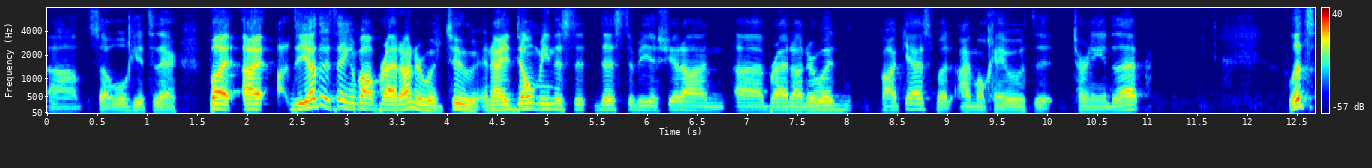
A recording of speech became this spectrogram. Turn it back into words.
Um, so we'll get to there. But I, the other thing about Brad Underwood too, and I don't mean this to, this to be a shit on uh, Brad Underwood podcast, but I'm okay with it turning into that. Let's.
